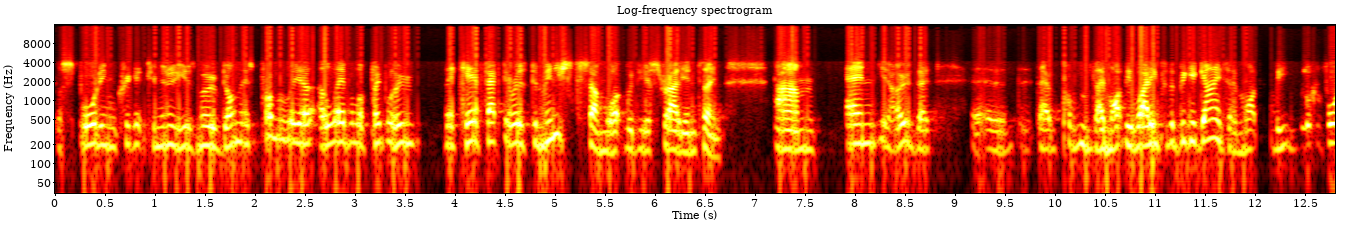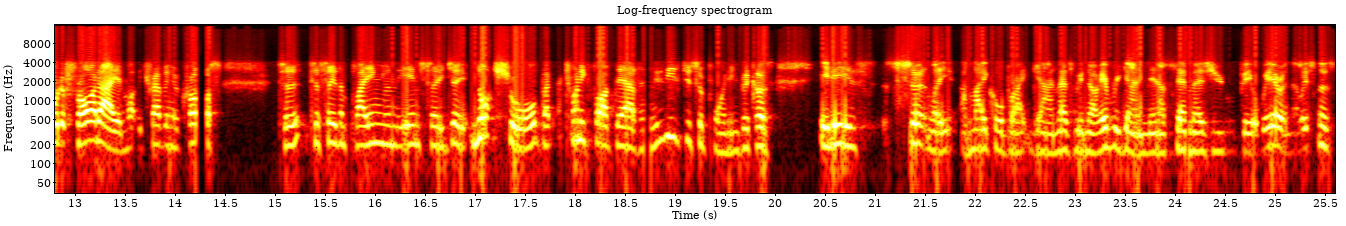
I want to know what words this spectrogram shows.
the sporting cricket community has moved on, there's probably a, a level of people who their care factor has diminished somewhat with the Australian team. Um, and, you know, that uh, they, they might be waiting for the bigger games. They might be looking forward to Friday and might be travelling across to, to see them play England, the MCG. Not sure, but 25,000, it is disappointing because it is certainly a make or break game. As we know, every game now, Sam, as you would be aware, and the listeners,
